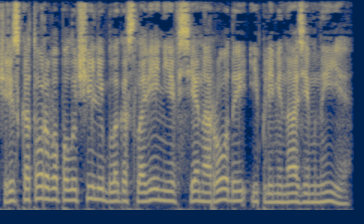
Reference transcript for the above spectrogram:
через которого получили благословение все народы и племена земные.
